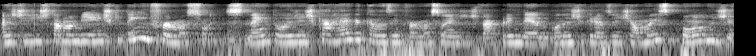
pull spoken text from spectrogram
a gente está num ambiente que tem informações, né? Então a gente carrega aquelas informações, a gente vai aprendendo. Quando a gente é criança, a gente é uma esponja.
